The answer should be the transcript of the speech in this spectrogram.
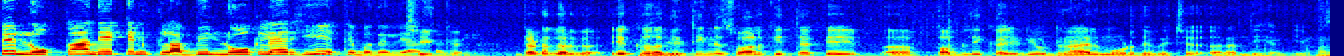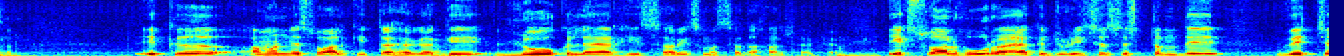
ਤੇ ਲੋਕਾਂ ਦੇ ਇੱਕ ਇਨਕਲਾਬੀ ਲੋਕ ਲਹਿਰ ਹੀ ਇੱਥੇ ਬਦਲ ਲਿਆ ਠੀਕ ਹੈ। ਸਕਦੀ ਡਾਕਟਰ ਗਰਗ ਇੱਕ ਅਦਿਤੀ ਨੇ ਸਵਾਲ ਕੀਤਾ ਕਿ ਪਬਲਿਕ ਹੈ ਜਿਹੜੀ ਉਹ ਡਿਨਾਈਲ ਮੋਡ ਦੇ ਵਿੱਚ ਰਹਿੰਦੀ ਹੈਗੀ ਅਕਸਰ। ਇੱਕ ਅਮਨ ਨੇ ਸਵਾਲ ਕੀਤਾ ਹੈਗਾ ਕਿ ਲੋਕ ਲਹਿਰ ਹੀ ਸਾਰੀ ਸਮੱਸਿਆ ਦਾ ਹੱਲ ਹੈਗਾ। ਇੱਕ ਸਵਾਲ ਹੋਰ ਆਇਆ ਕਿ ਜੁਡੀਸ਼ੀਅਲ ਸਿਸਟਮ ਦੇ ਵਿੱਚ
